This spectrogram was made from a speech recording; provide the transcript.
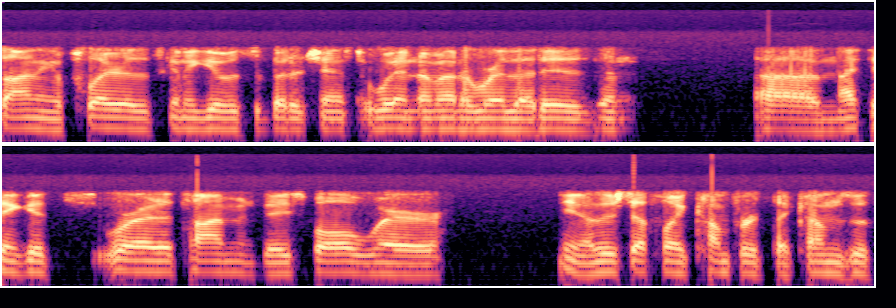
signing a player that's going to give us a better chance to win, no matter where that is. And um, I think it's we're at a time in baseball where you know there's definitely comfort that comes with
